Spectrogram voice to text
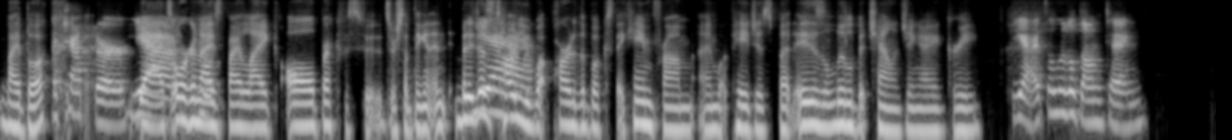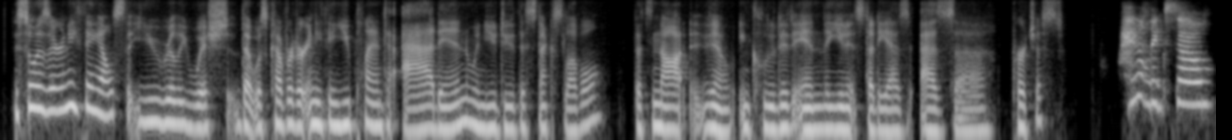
by book. a chapter. Yeah, it's well, organized by like all breakfast foods or something. And, and but it does tell you what part of the books they came from and what pages, but it is a little bit challenging, I agree. yeah, it's a little daunting. So is there anything else that you really wish that was covered or anything you plan to add in when you do this next level that's not, you know, included in the unit study as as uh purchased? I don't think so.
